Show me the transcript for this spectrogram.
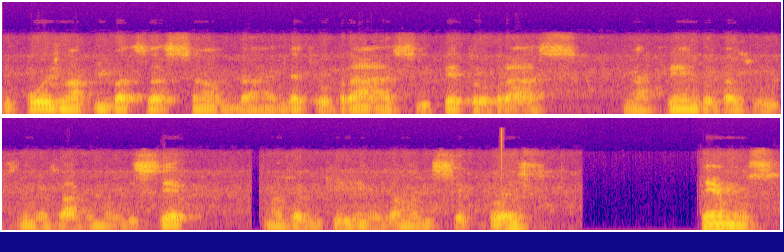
Depois, na privatização da Eletrobras e Petrobras, na venda das usinas lá do Mangue Seco, nós adquirimos a Seco 2. Temos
